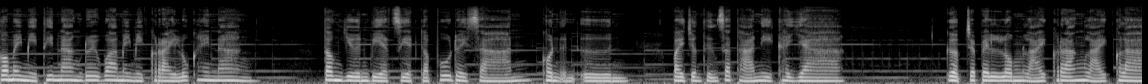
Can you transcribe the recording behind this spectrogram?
ก็ไม่มีที่นั่งด้วยว่าไม่มีใครลุกให้นั่ง ต้องยืนเบียดเสียดกับผู้โดยสาร คนอื่นๆ ไปจนถึงสถานีขยา เกือบจะเป็นลมหลายครั้งหลายคลา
